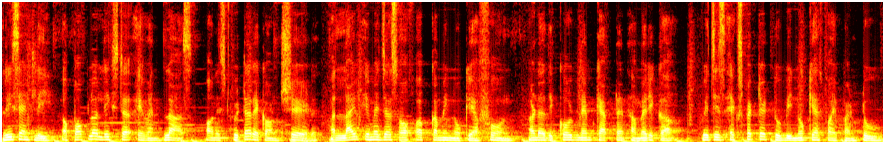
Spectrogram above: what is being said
Recently, a popular leakster Evan Blass on his Twitter account shared a live images of upcoming Nokia phone under the codename Captain America, which is expected to be Nokia 5.2.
